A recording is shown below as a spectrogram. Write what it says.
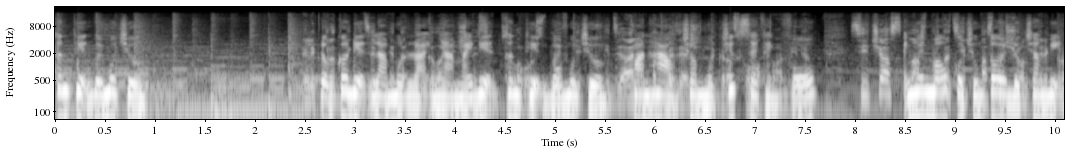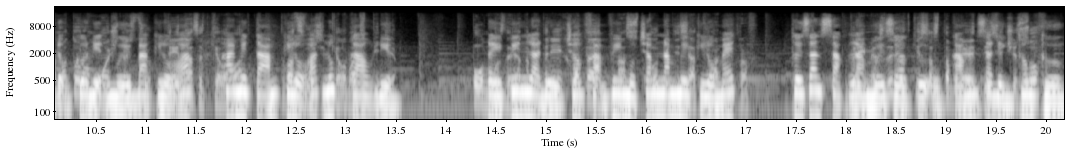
Thân thiện với môi trường Động cơ điện là một loại nhà máy điện thân thiện với môi trường, hoàn hảo cho một chiếc xe thành phố. Ánh nguyên mẫu của chúng tôi được trang bị động cơ điện 13 kW, 28 kW lúc cao điểm. Đầy pin là đủ cho phạm vi 150 km. Thời gian sạc là 10 giờ từ ổ cắm gia đình thông thường.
